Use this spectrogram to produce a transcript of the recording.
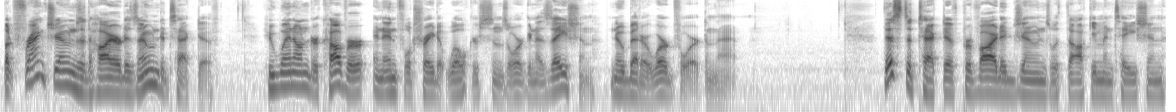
But Frank Jones had hired his own detective, who went undercover and infiltrated Wilkerson's organization. No better word for it than that. This detective provided Jones with documentation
